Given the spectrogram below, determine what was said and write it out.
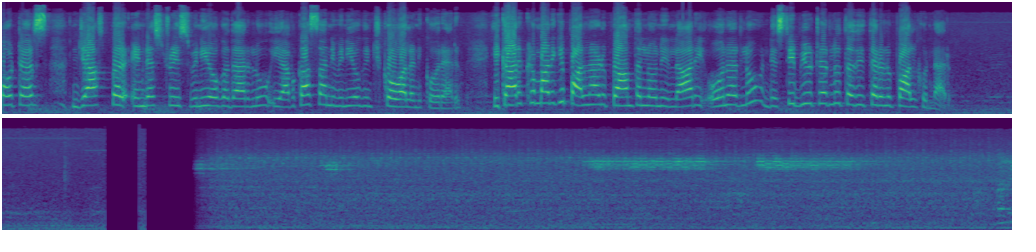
మోటార్స్ జాస్పర్ ఇండస్ట్రీస్ వినియోగదారులు ఈ అవకాశాన్ని వినియోగించుకోవాలని కోరారు. ఈ కార్యక్రమానికి పల్నాడు ప్రాంతంలోని లారీ ఓనర్లు డిస్ట్రిబ్యూటర్లు తదితరులు పాల్గొన్నారు. మిస్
